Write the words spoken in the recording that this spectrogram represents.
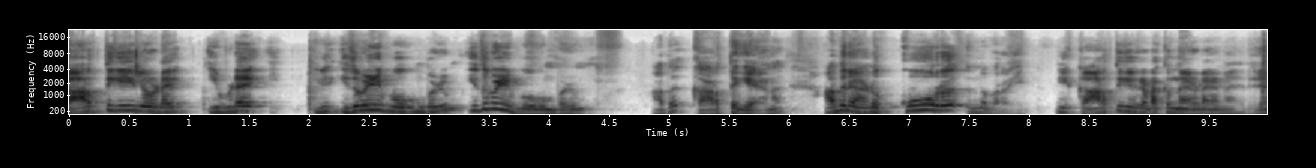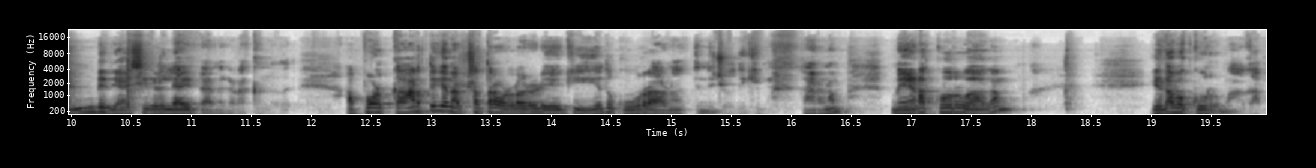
കാർത്തികയിലൂടെ ഇവിടെ ഇതുവഴി പോകുമ്പോഴും ഇതുവഴി പോകുമ്പോഴും അത് കാർത്തികയാണ്. അതിനാണ് കൂറ് എന്ന് പറയും. ഈ കാർത്തിക കിടക്കുന്ന എവിടെയാണ്? രണ്ട് രാശികളിലായിട്ടാണ് കിടക്കുന്നത്. അപ്പോൾ കാർത്തിക നക്ഷത്രം ഉള്ളവരോട് ചോദിക്കും ഏത് കൂറാണ്? എന്ന് ചോദിക്കും. കാരണം മേടക്കൂറുമാകാം ഇടവക്കൂറുമാകാം.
